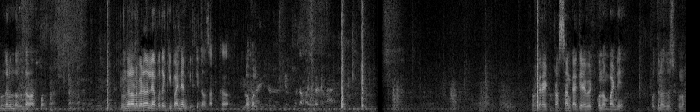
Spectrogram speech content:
ముందర చూద్దామా? ముందర పెడదాం లేకపోతే ఈ బండి అని కిరికిద్దాం చక్కగా లోపల ఓకే రైట్. ప్రస్తుతానికి అయితే ఇక్కడ పెట్టుకుందాం బండి. పొద్దున చూసుకుందాం.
